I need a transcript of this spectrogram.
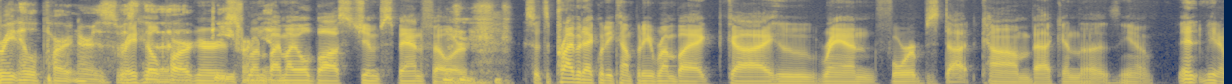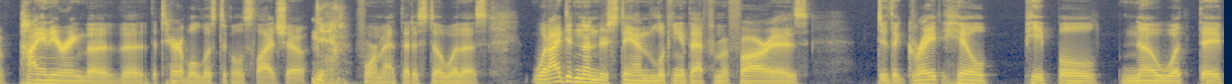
Great Hill Partners. Great Hill Partners, run by my old boss, Jim Spanfeller. so it's a private equity company run by a guy who ran Forbes.com back in the, you know, in, you know, pioneering the, the the terrible listicle slideshow yeah. format that is still with us. What I didn't understand looking at that from afar is, do the Great Hill people know what they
